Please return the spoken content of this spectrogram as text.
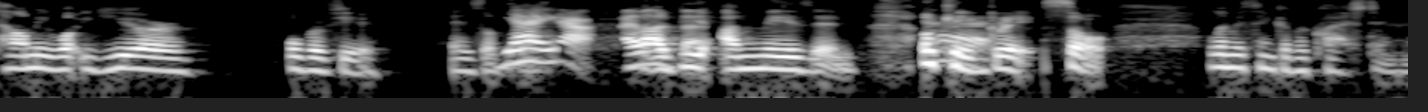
tell me what your overview is of Yeah, them. yeah. I love That'd be that. amazing. Okay, Yeah. great. So let me think of a question.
